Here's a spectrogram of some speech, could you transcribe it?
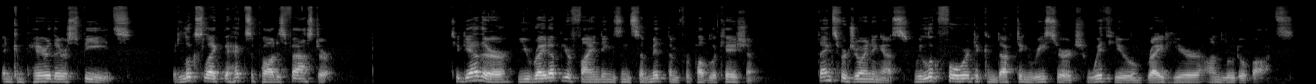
and compare their speeds. It looks like the hexapod is faster. Together, you write up your findings and submit them for publication. Thanks for joining us. We look forward to conducting research with you right here on Ludobots.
